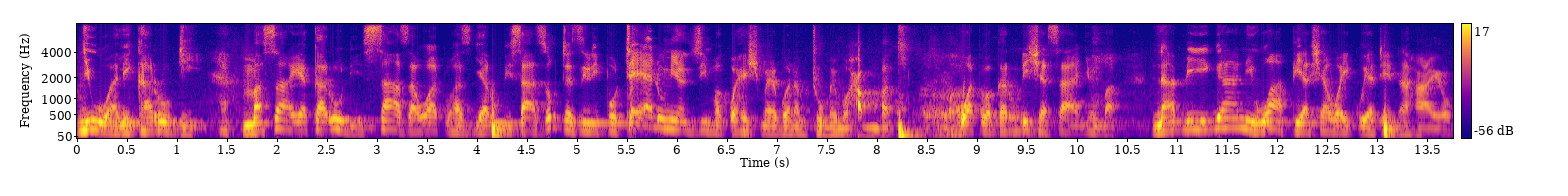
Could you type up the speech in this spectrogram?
jua likarudi, masaa yakarudi, saa za watu hazijarudi, saa zote zilipotea dunia nzima kwa heshima ya Bwana Mtume Muhammad. Watu wakarudisha saa nyuma. Nabii gani wapi ashawahi kuyatenda hayo?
